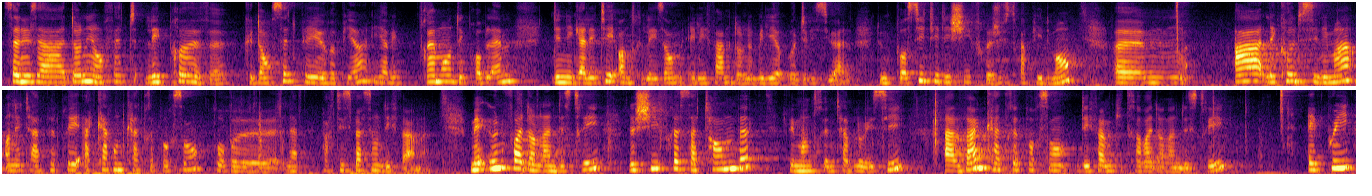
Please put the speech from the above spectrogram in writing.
ça nous a donné en fait les preuves que dans sept pays européens, il y avait vraiment des problèmes d'inégalité entre les hommes et les femmes dans le milieu audiovisuel. Donc pour citer des chiffres juste rapidement, euh, à l'école du cinéma, on était à peu près à 44% pour euh, la participation des femmes. Mais une fois dans l'industrie, le chiffre, ça tombe, je vais montrer un tableau ici, à 24% des femmes qui travaillent dans l'industrie. Et puis,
